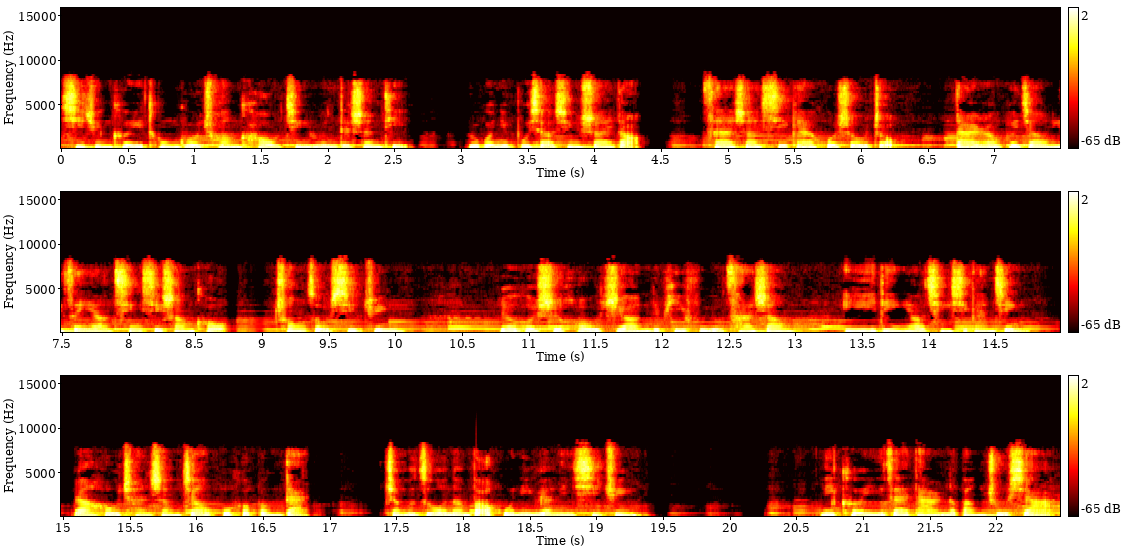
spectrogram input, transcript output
细菌可以通过创口进入你的身体。如果你不小心摔倒，擦伤膝盖或手肘，大人会教你怎样清洗伤口，冲走细菌。任何时候，只要你的皮肤有擦伤，一定要清洗干净，然后缠上胶布和绷带。这么做能保护你远离细菌。你可以在大人的帮助下，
